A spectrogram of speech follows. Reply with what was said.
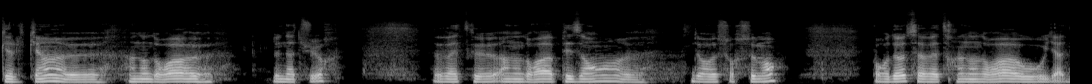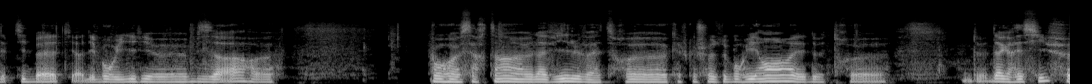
quelqu'un, euh, un endroit euh, de nature va être un endroit apaisant, de ressourcement. Pour d'autres, ça va être un endroit où il y a des petites bêtes, il y a des bruits bizarres pour euh, certains, euh, la ville va être euh, quelque chose de bruyant et d'être d'agressif.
